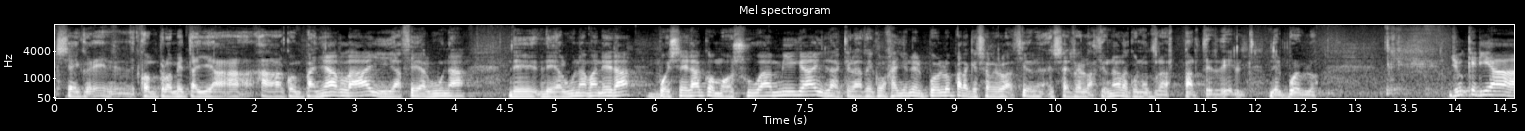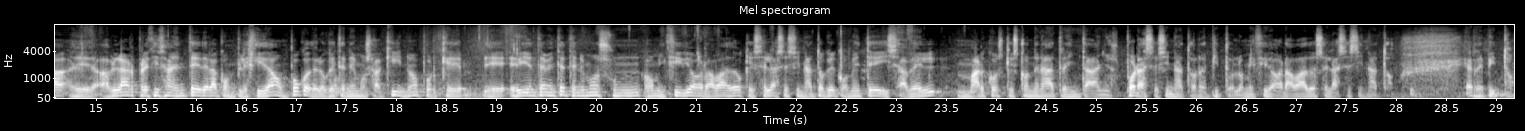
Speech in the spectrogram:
se eh, compromete allí a acompañarla y hace alguna de, alguna manera, pues era como su amiga y la que la recoge en el pueblo para que se, relacione, se relacionara con otras partes del, del pueblo. Yo quería eh, hablar precisamente de la complejidad, un poco de lo que tenemos aquí, ¿no? porque eh, evidentemente tenemos un homicidio agravado que es el asesinato que comete Isabel Marcos, que es condenada a 30 años por asesinato, repito, el homicidio agravado es el asesinato. Eh, repito,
